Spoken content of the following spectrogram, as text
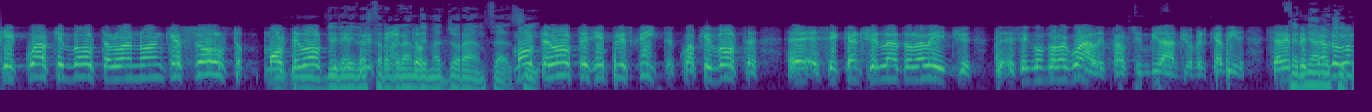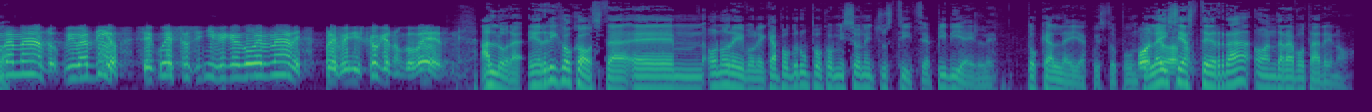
che qualche volta lo hanno anche assolto, molte volte Direi si è la stragrande maggioranza. sì. molte volte si è prescritto e qualche volta eh, si è cancellato la legge eh, secondo la quale, falso in bilancio per capire, sarebbe Fermiamoci stato qua. condannato, viva Dio, se questo significa governare preferisco che non governi. Allora, Enrico Costa, ehm, onorevole capogruppo Commissione Giustizia, PDL, tocca a lei a questo punto. Buongiorno. Lei si asterrà o andrà a votare no?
